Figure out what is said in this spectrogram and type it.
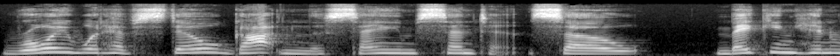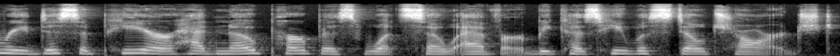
Roy would have still gotten the same sentence. So, making Henry disappear had no purpose whatsoever because he was still charged.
